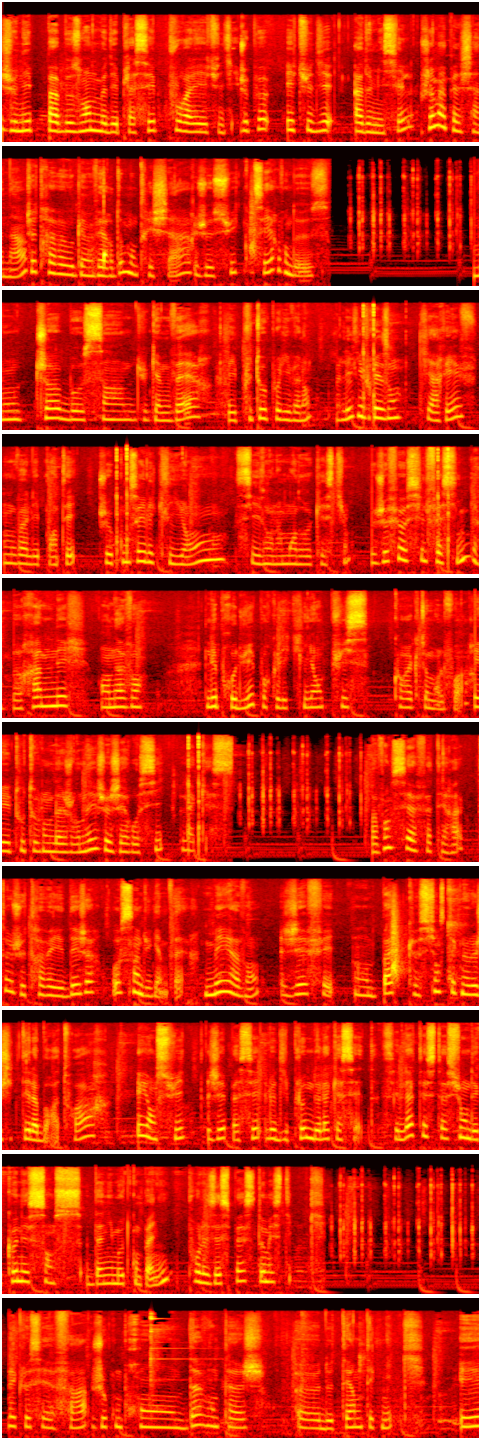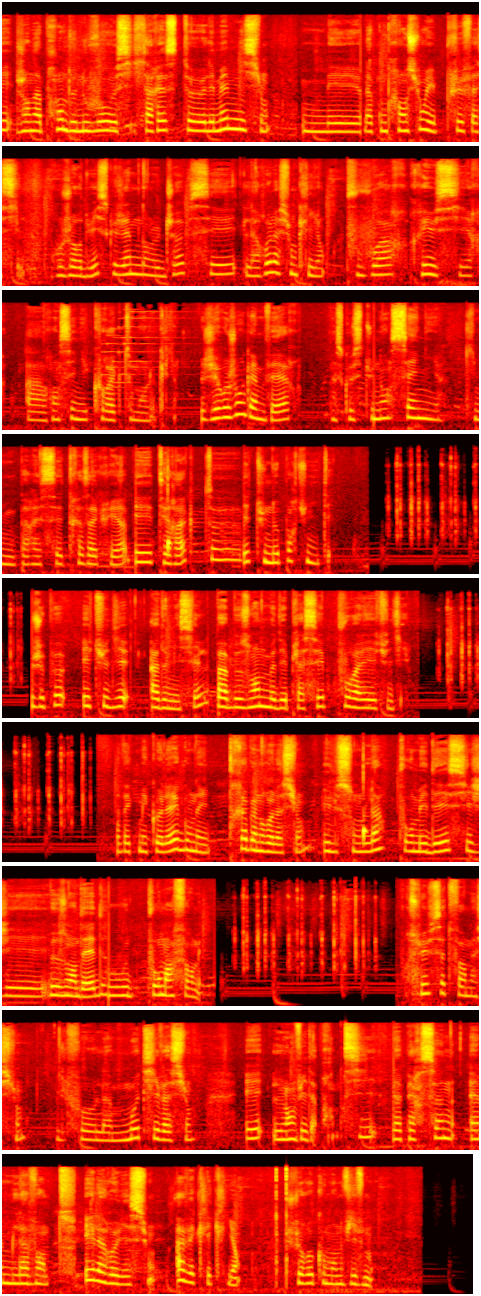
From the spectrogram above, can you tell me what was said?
Je n'ai pas besoin de me déplacer pour aller étudier. Je peux étudier à domicile. Je m'appelle Shana, je travaille au Gamme Vert de Montrichard, je suis conseillère vendeuse. Mon job au sein du Gamme Vert est plutôt polyvalent. Les livraisons qui arrivent, on va les pointer. Je conseille les clients s'ils ont la moindre question. Je fais aussi le facing, ramener en avant les produits pour que les clients puissent correctement le voir. Et tout au long de la journée, je gère aussi la caisse. Avant le CFA Teract, je travaillais déjà au sein du Gamme. Mais avant, j'ai fait un bac sciences technologiques des laboratoires et ensuite j'ai passé le diplôme de la CACED. C'est l'attestation des connaissances d'animaux de compagnie pour les espèces domestiques. Avec le CFA, je comprends davantage euh, de termes techniques et j'en apprends de nouveaux aussi. Ça reste les mêmes missions, mais la compréhension est plus facile. Aujourd'hui, ce que j'aime dans le job, c'est la relation client, pouvoir réussir à renseigner correctement le client. J'ai rejoint Gamme Vert parce que c'est une enseigne qui me paraissait très agréable et Teract est une opportunité. Je peux étudier à domicile, pas besoin de me déplacer pour aller étudier. Avec mes collègues, on a une très bonne relation. Ils sont là pour m'aider si j'ai besoin d'aide ou pour m'informer. Pour suivre cette formation, il faut la motivation et l'envie d'apprendre. Si la personne aime la vente et la relation avec les clients, je le recommande vivement.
